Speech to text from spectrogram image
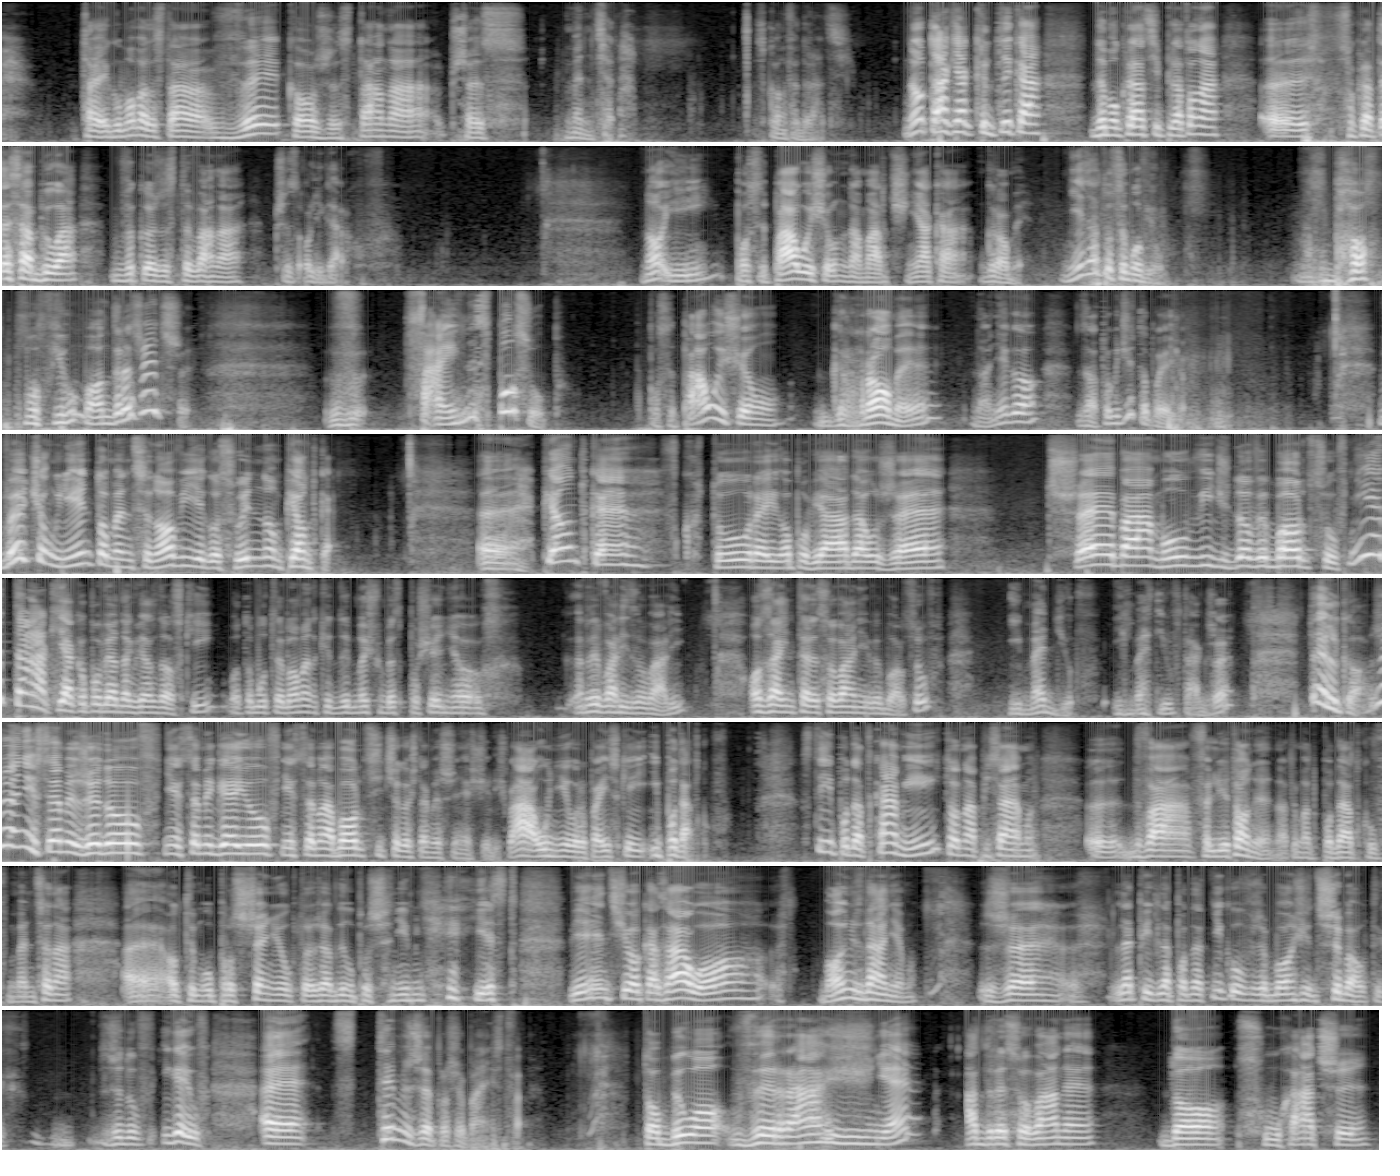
ta jego mowa została wykorzystana przez Mencena z Konfederacji. No tak jak krytyka demokracji Platona Sokratesa była wykorzystywana przez oligarchów. No i posypały się na Marciniaka gromy. Nie za to, co mówił, bo mówił mądre rzeczy. W fajny sposób. Posypały się gromy na niego za to, gdzie to powiedział. Wyciągnięto Mencenowi jego słynną piątkę. e, piątkę, w której opowiadał, że trzeba mówić do wyborców. Nie tak, jak opowiada Gwiazdowski, bo to był ten moment, kiedy myśmy bezpośrednio rywalizowali o zainteresowanie wyborców i mediów, i mediów także. Tylko, że nie chcemy Żydów, nie chcemy gejów, nie chcemy aborcji, czegoś tam jeszcze nie chcieliśmy. A, Unii Europejskiej i podatków. Z tymi podatkami to napisałem e, dwa felietony na temat podatków Mencena, e, o tym uproszczeniu, które żadnym uproszczeniem nie jest, więc się okazało, moim zdaniem, że lepiej dla podatników, żeby on się trzymał tych Żydów i gejów. E, z tym, że, proszę Państwa, to było wyraźnie adresowane do słuchaczy,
